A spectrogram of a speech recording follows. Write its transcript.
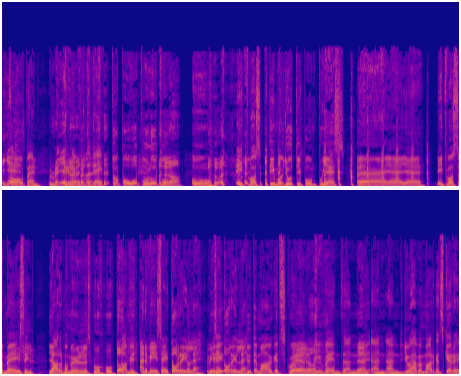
Yes. Kuupen, Re- remember the day. Tupu, hupu, lupu. Joo. Uu, it was Timo Jutipumppu, yes. Yeah, yeah, yeah. It was amazing. Jarmo Myllys, huhu, To, Tami. hän viisei torille. Viisei torille. To the market square Joo. we went and, and, and you have a market square,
